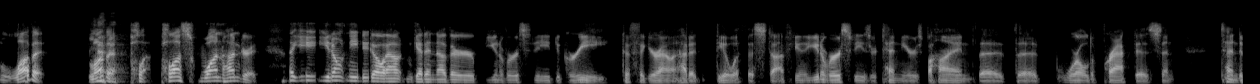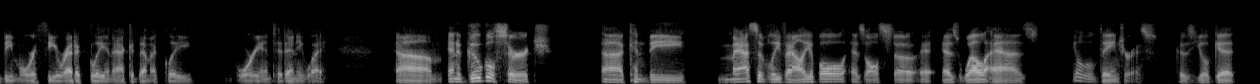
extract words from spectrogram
Love it Love it. Pl- plus 100. Like you, you don't need to go out and get another university degree to figure out how to deal with this stuff. You know, universities are 10 years behind the, the world of practice and tend to be more theoretically and academically oriented anyway. Um, and a Google search uh, can be massively valuable as also as well as you know, a little dangerous because you'll get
